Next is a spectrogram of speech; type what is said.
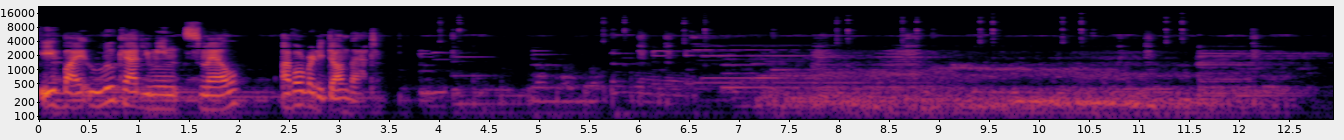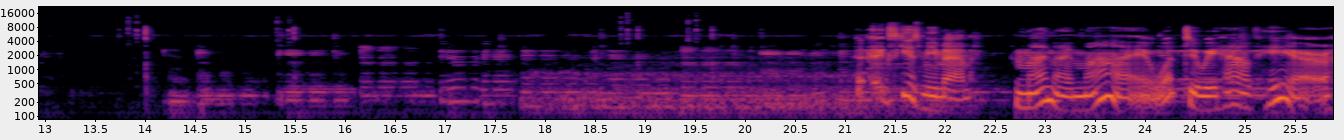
If by look at you mean smell, I've already done that. Me, ma'am. My, my, my, what do we have here?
